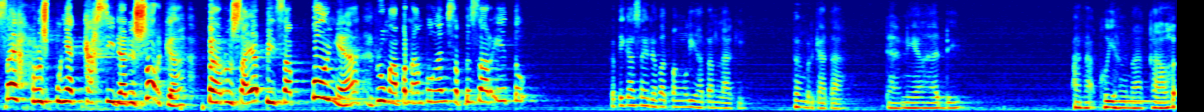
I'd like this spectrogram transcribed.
saya harus punya kasih dari sorga, baru saya bisa punya rumah penampungan sebesar itu. Ketika saya dapat penglihatan lagi, Tuhan berkata, Daniel Hadi, anakku yang nakal.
